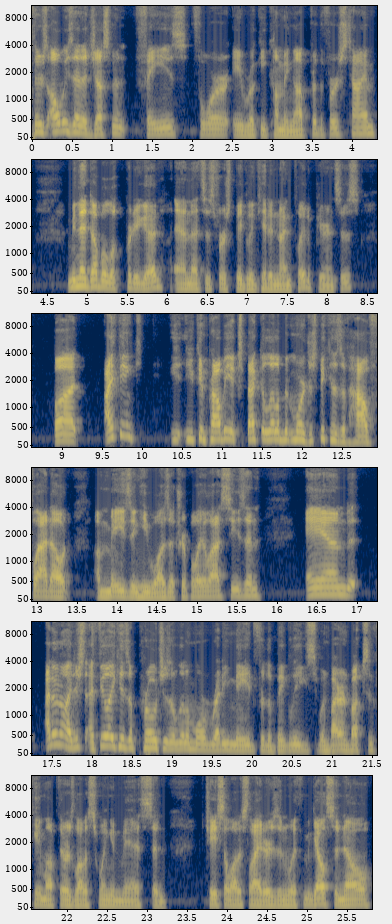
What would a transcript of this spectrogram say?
there's always that adjustment phase for a rookie coming up for the first time. I mean, that double looked pretty good, and that's his first big league hit in nine plate appearances. But I think you can probably expect a little bit more just because of how flat out amazing he was at AAA last season. And I don't know. I just I feel like his approach is a little more ready made for the big leagues. When Byron Buxton came up, there was a lot of swing and miss and chased a lot of sliders. And with Miguel Sano,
